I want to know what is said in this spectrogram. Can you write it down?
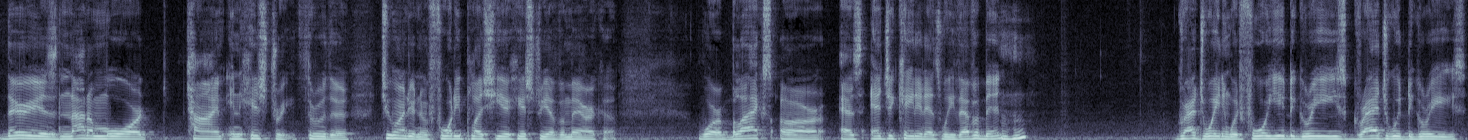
There is not a more time in history through the 240 plus year history of America where blacks are as educated as we've ever been mm-hmm. Graduating with four year degrees, graduate degrees.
